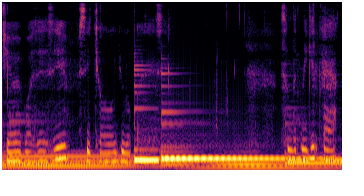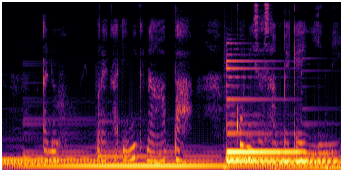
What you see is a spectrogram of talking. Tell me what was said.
cewek posesif si cowok juga posesif. Sempat mikir kayak aduh mereka ini kenapa? Kok bisa sampai kayak gini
